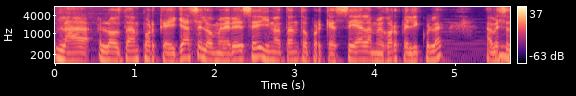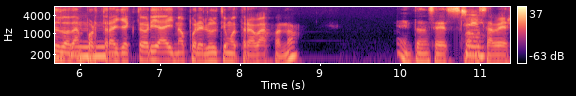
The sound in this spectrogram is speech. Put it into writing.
la, los dan porque ya se lo merece y no tanto porque sea la mejor película. A veces lo dan por trayectoria y no por el último trabajo, ¿no? Entonces, vamos a ver.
